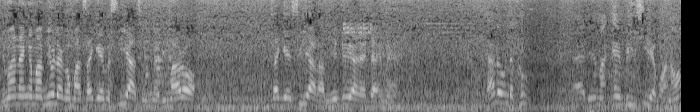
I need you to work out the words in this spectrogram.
မြန်မာနိုင်ငံမှာမြို့လက်ကောင်မှာစိုက်ကယ်မစီးရဆိုပေမဲ့ဒီမှာတော့စိုက်ကယ်စီးရတာမြင်တွေ့ရတဲ့အတိုင်းပဲဒါတော့တစ်ခုအဲဒီမှာ MB ရှိရပေါ့နော်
